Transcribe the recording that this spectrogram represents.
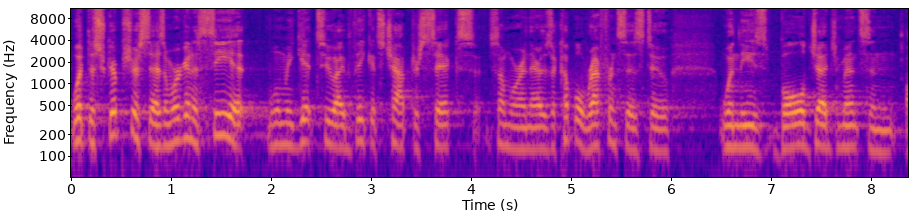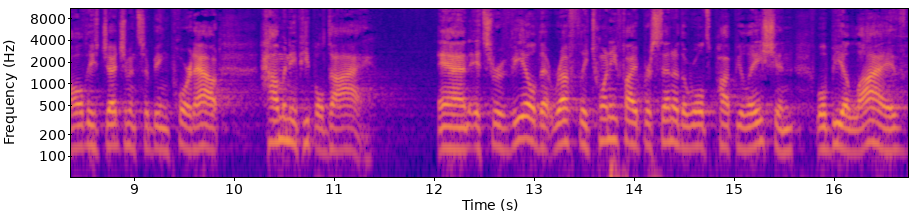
what the scripture says, and we're going to see it when we get to, I think it's chapter 6, somewhere in there, there's a couple references to when these bold judgments and all these judgments are being poured out, how many people die. And it's revealed that roughly 25% of the world's population will be alive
